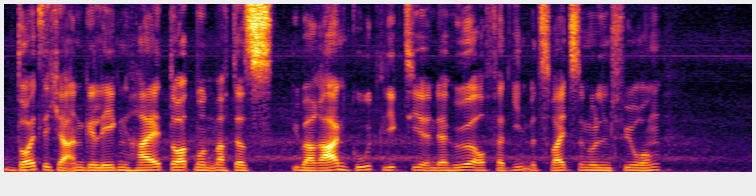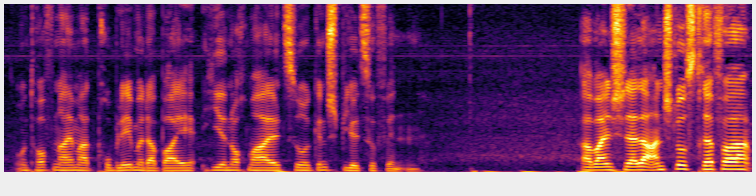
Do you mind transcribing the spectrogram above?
deutliche Angelegenheit. Dortmund macht das überragend gut, liegt hier in der Höhe auch verdient mit 2 zu 0 in Führung. Und Hoffenheim hat Probleme dabei, hier nochmal zurück ins Spiel zu finden. Aber ein schneller Anschlusstreffer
